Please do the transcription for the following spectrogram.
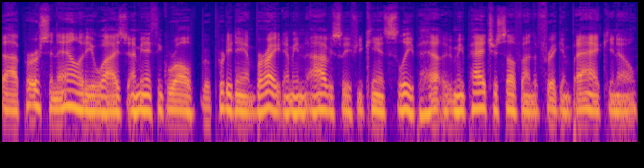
uh, personality wise. I mean, I think we're all pretty damn bright. I mean, obviously, if you can't sleep, hell, I mean, pat yourself on the friggin' back, you know.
